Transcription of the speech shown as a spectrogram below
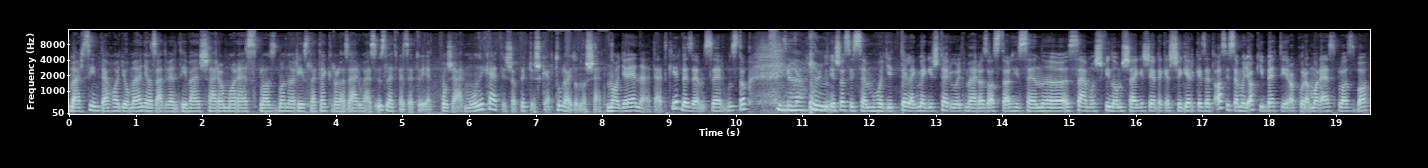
Már szinte hagyomány az adventi vásár a Marász Plazban a részletekről az áruház üzletvezetője Pozsár Mónikát és a Pöttyösker tulajdonosát Nagy Renátát kérdezem, szervusztok! Ja. És azt hiszem, hogy itt tényleg meg is terült már az asztal, hiszen számos finomság és érdekesség érkezett. Azt hiszem, hogy aki betér akkor a Marász Plazba,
